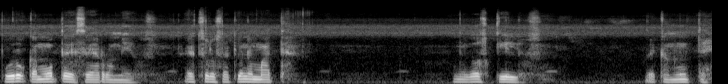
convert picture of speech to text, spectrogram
Puro camote de cerro, amigos. Esto lo saqué una mata. Unos dos kilos de camote.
